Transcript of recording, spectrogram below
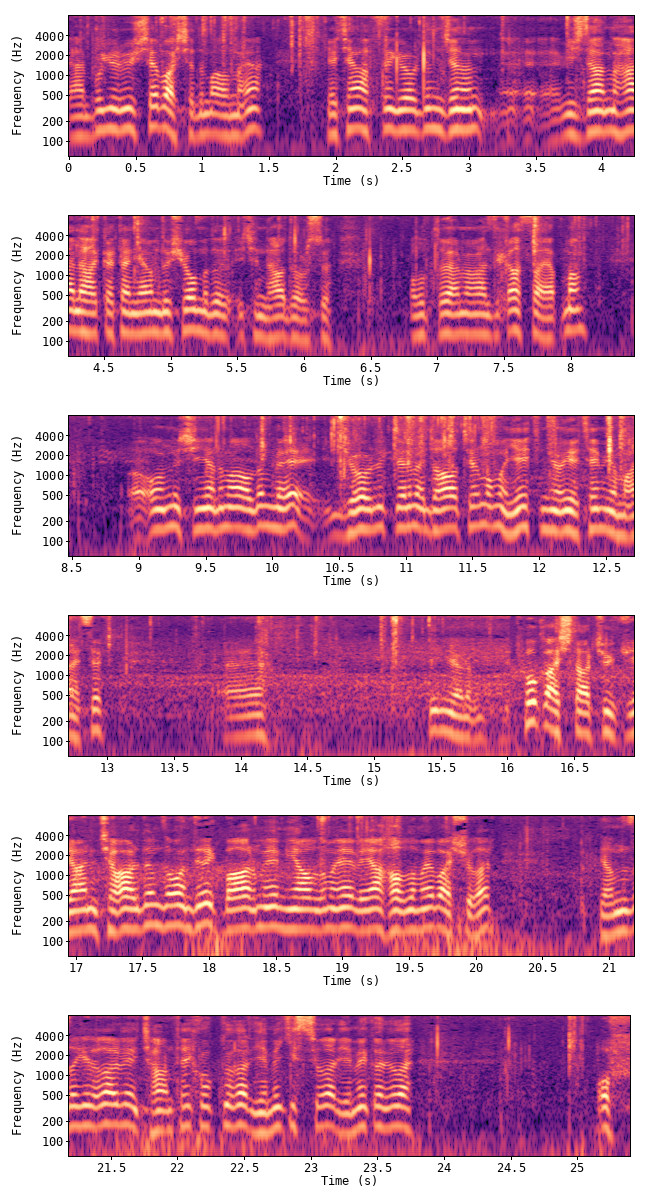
yani bu yürüyüşe başladım almaya. Geçen hafta gördüğüm canın e, vicdanı hala hakikaten yanımda bir şey olmadığı için daha doğrusu olup da vermemezlik asla yapmam. E, Onun için yanıma aldım ve gördüklerime dağıtıyorum ama yetmiyor, yetemiyor maalesef. Ee, bilmiyorum. Çok açlar çünkü. Yani çağırdığım zaman direkt bağırmaya, miyavlamaya veya havlamaya başlıyorlar. Yanınıza geliyorlar ve çantayı kokluyorlar, yemek istiyorlar, yemek arıyorlar. Of.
